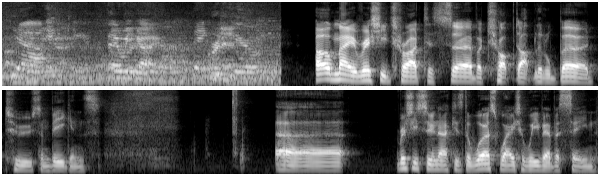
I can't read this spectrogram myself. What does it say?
curry. Yeah. Thank you. There we go. Thank Brilliant. you. Oh, mate, Rishi tried to serve a chopped up little bird to some vegans. Uh, Rishi Sunak is the worst waiter we've ever seen.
